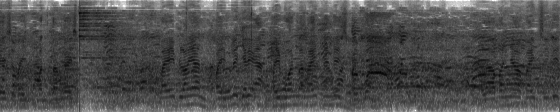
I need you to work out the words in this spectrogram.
Guys, month lang guys. Pay bilang yan. Pay, Ulit, jali ah. Pay buwan lang kahit yan guys. Pay buwan. Laban niya, 5-7.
